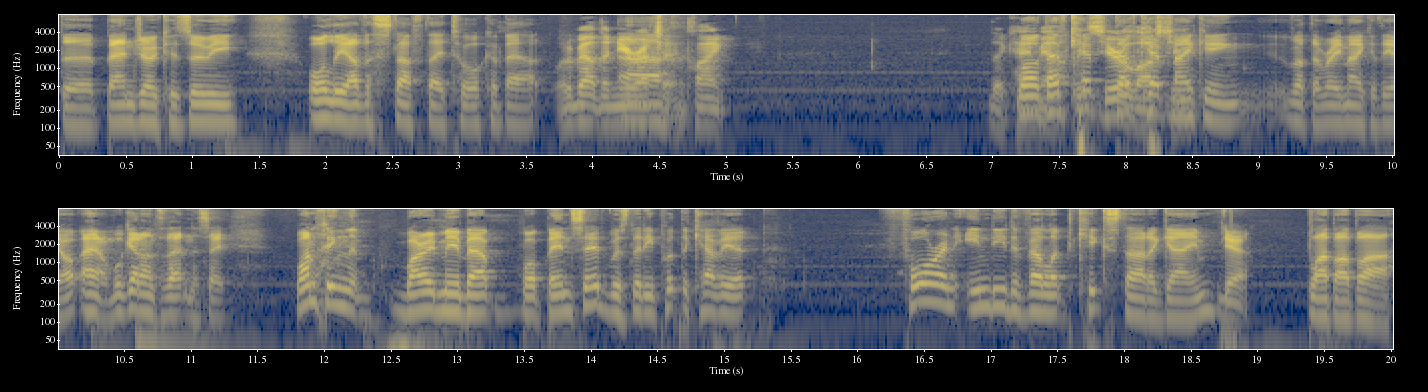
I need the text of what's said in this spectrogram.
the Banjo Kazooie, all the other stuff they talk about. What about the new Uh, Ratchet and Clank? That came Well, out they've kept this year they've kept year? making what the remake of the old. Hang on, we'll get onto that in a sec. One thing that worried me about what Ben said was that he put the caveat for an indie developed Kickstarter game. yeah, Blah blah blah.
